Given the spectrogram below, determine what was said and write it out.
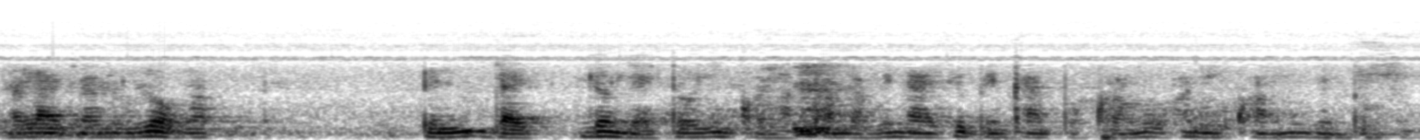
แล้วเราจะรู้โลกมาเป็นใหญ่เรื่องใหญ่โตยิ่งกว่าหลักธรรมแบบวินัยซึ่งเป็นการปกครองโลกเขามีความมุ่งเย็นเป็นสุข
